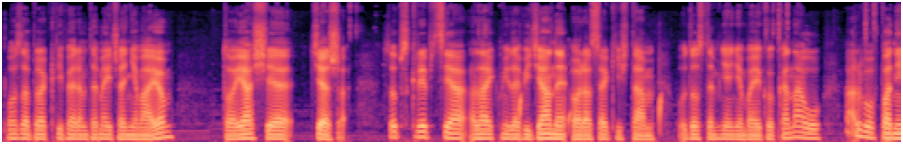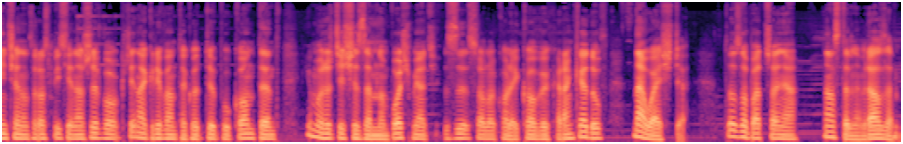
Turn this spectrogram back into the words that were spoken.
poza Black Riverem damage'a nie mają, to ja się cieszę. Subskrypcja, like mile widziany oraz jakieś tam udostępnienie mojego kanału albo wpadnięcie na transmisję na żywo, gdzie nagrywam tego typu content i możecie się ze mną pośmiać z solo kolejkowych rankedów na Łeście. Do zobaczenia następnym razem.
